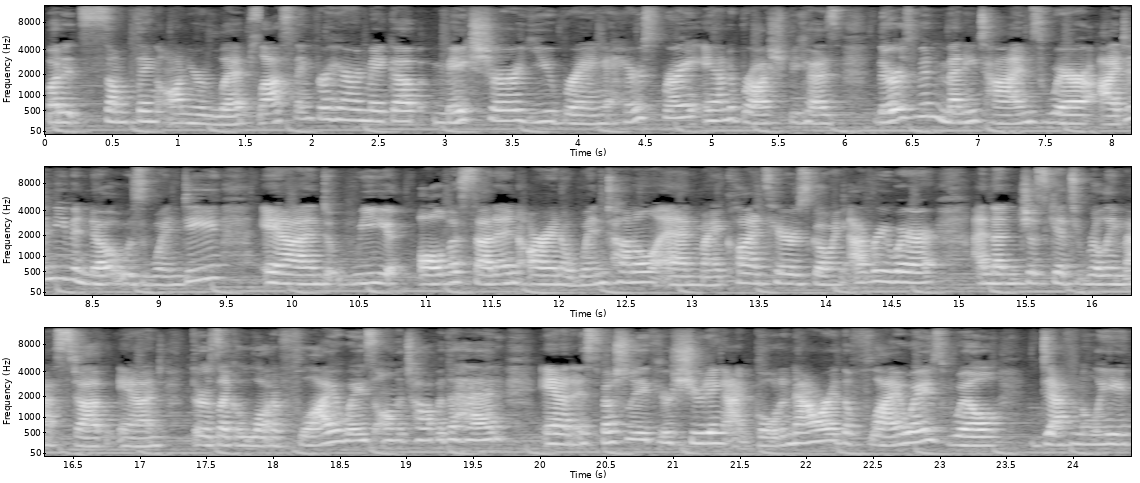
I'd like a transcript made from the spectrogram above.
but it's something on your lips. Last thing for hair and makeup, make sure you bring hairspray and a brush because there's been many times where I didn't even know it was windy and we all of a sudden are in a wind tunnel and my client's hair is going everywhere and then just gets really messed up and there's like a lot of flyaways on the top of the head and especially if you're shooting at golden hour, the flyaways will definitely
